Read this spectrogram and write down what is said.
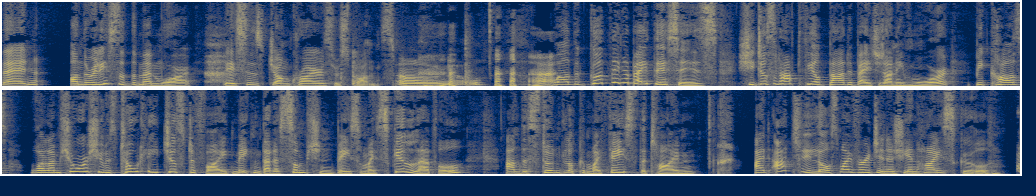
Then, on the release of the memoir, this is Jon Cryer's response. Oh no. Well, the good thing about this is she doesn't have to feel bad about it anymore because while I'm sure she was totally justified making that assumption based on my skill level and the stunned look in my face at the time, I'd actually lost my virginity in high school.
